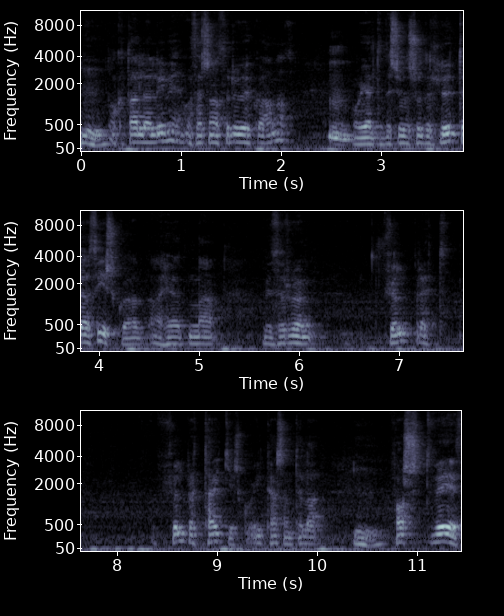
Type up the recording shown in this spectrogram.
mm. okkar daglega lífi og þess vegna þurfum við eitthvað annað mm. og ég held að þetta séu svolítið hluti af því sko, að, að hérna, við þurfum fjölbreytt fjölbreytt tæki sko, í kassan til að Mm. fást við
